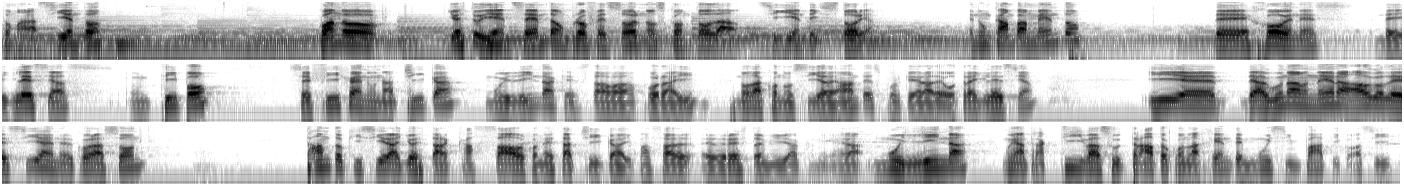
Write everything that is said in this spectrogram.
Tomar asiento. Cuando yo estudié en SEMTA, un profesor nos contó la siguiente historia. En un campamento de jóvenes de iglesias, un tipo se fija en una chica muy linda que estaba por ahí. No la conocía de antes porque era de otra iglesia. Y eh, de alguna manera algo le decía en el corazón, tanto quisiera yo estar casado con esta chica y pasar el resto de mi vida con ella. Era muy linda, muy atractiva, su trato con la gente muy simpático, así.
